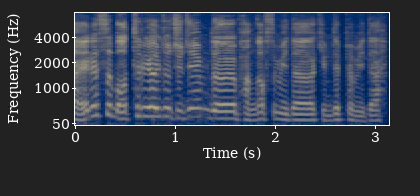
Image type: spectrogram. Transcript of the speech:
자, LS 머트리얼즈 주주님들 반갑습니다. 김 대표입니다.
